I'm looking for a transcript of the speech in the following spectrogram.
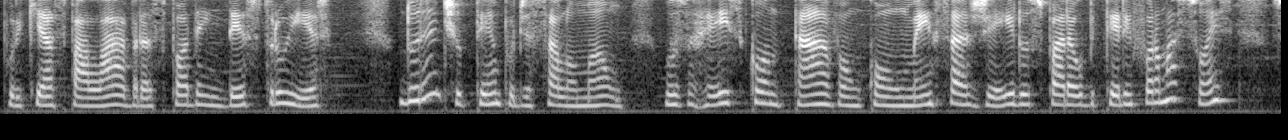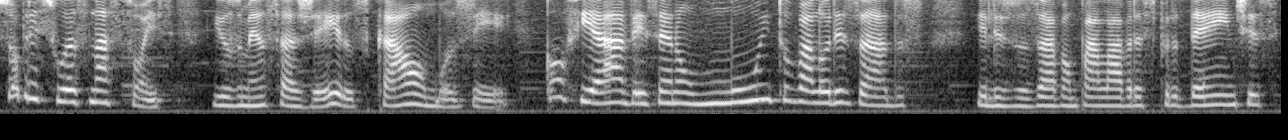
porque as palavras podem destruir. Durante o tempo de Salomão, os reis contavam com mensageiros para obter informações sobre suas nações, e os mensageiros calmos e confiáveis eram muito valorizados. Eles usavam palavras prudentes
